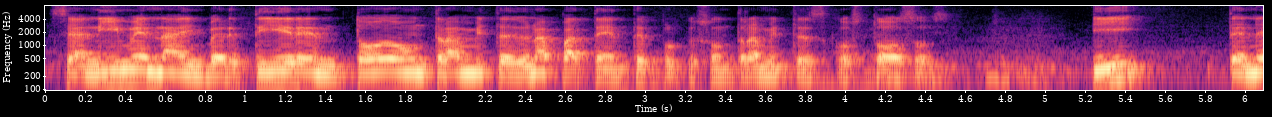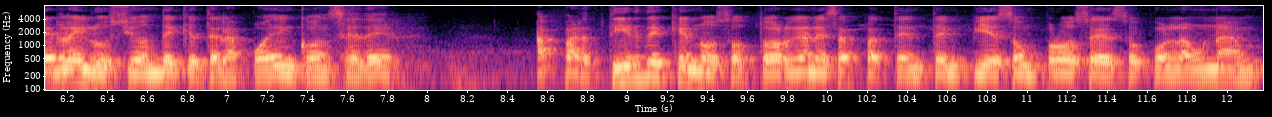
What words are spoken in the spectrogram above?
se animen a invertir en todo un trámite de una patente, porque son trámites costosos, y tener la ilusión de que te la pueden conceder. A partir de que nos otorgan esa patente empieza un proceso con la UNAM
